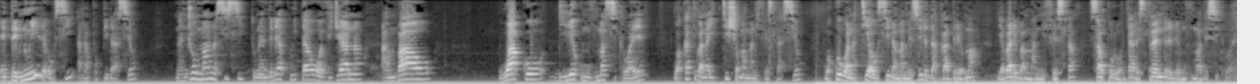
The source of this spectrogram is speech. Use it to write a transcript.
et de nuire aussi à la population na ndio maana sisi tunaendelea kuita hao wa vijana ambao wako die ku mouvement citoyen wakati wanaitisha ma manifestation wakuwe wanatia aussi na mamesure d'encadrement ya bale ba manifesta sans pour autant restreindre le mouvement des citoyens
